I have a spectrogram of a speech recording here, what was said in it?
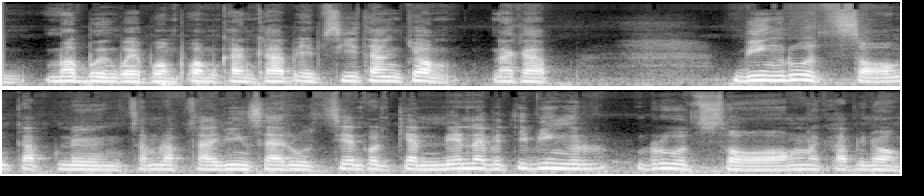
1 มาเบิ่งไปพร้อมๆกันครับ FC ทางช่องนะครับวิ่งรูด 2 กับ 1สำหรับสายวิ่งสายรูดเซียนคนแก่นเน้นในไปที่วิ่งรูด 2 นะครับพี่น้อง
